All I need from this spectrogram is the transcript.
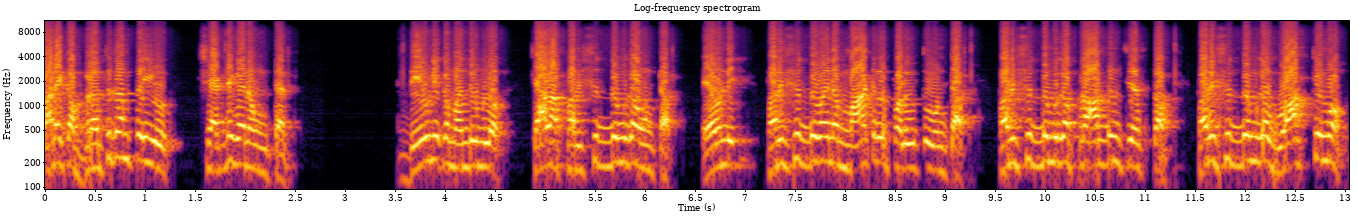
మన యొక్క బ్రతుకంతయు చెడ్డగానే ఉంటుంది దేవుని యొక్క మందిరంలో చాలా పరిశుద్ధముగా ఉంటాం. ఏమండి? పరిశుద్ధమైన మాటలు పలుకుతూ ఉంటాం. పరిశుద్ధముగా ప్రార్థన చేస్తాం. పరిశుద్ధముగా వాక్యము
